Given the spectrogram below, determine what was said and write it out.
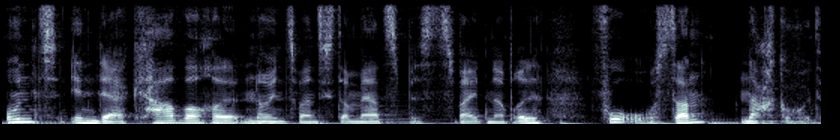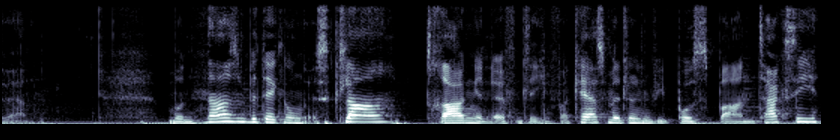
und in der K-Woche 29. März bis 2. April vor Ostern nachgeholt werden. Mund-Nasen-Bedeckung ist klar, tragen in öffentlichen Verkehrsmitteln wie Bus, Bahn, Taxi,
